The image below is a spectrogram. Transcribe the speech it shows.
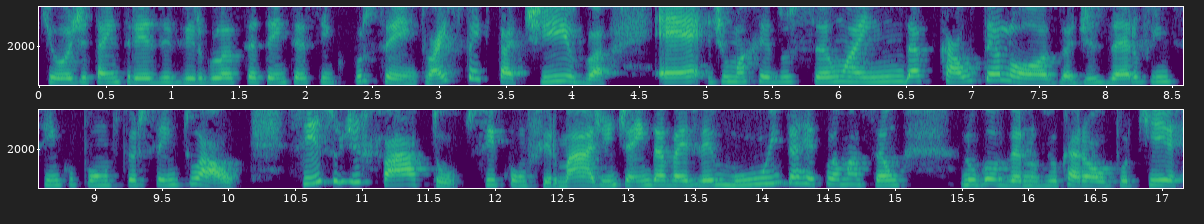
que hoje está em 13,75%. A expectativa é de uma redução ainda cautelosa, de 0,25 ponto percentual. Se isso de fato se confirmar, a gente ainda vai ver muita reclamação no governo, viu, Carol? Porque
